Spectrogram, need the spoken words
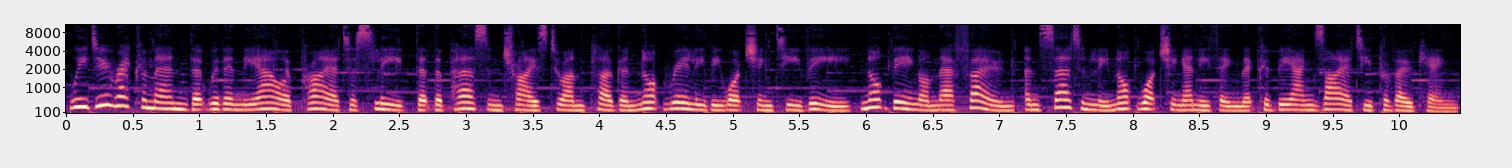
We do recommend that within the hour prior to sleep that the person tries to unplug and not really be watching TV, not being on their phone, and certainly not watching anything that could be anxiety provoking.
